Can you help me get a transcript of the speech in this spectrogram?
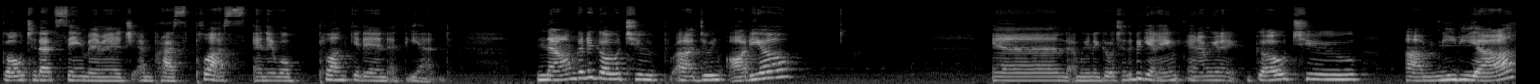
go to that same image and press plus and it will plunk it in at the end. now I'm gonna go to uh, doing audio and I'm gonna go to the beginning and I'm gonna go to um, media. I'm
